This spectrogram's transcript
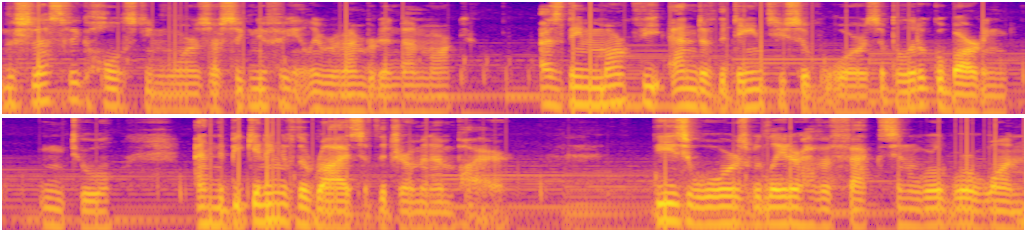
The Schleswig Holstein Wars are significantly remembered in Denmark, as they mark the end of the Danes' use of war as a political bargaining tool and the beginning of the rise of the German Empire. These wars would later have effects in World War I,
